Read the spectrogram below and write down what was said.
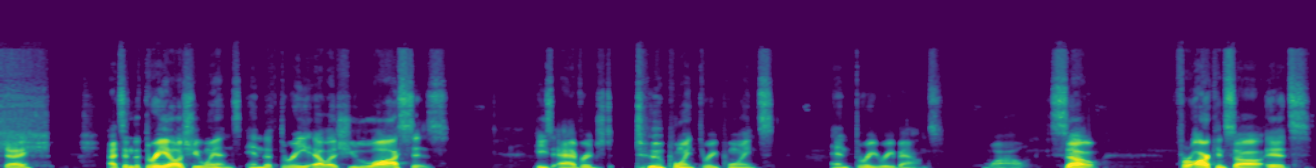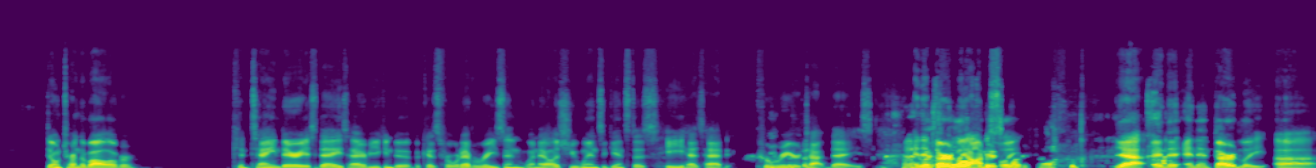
Okay. That's in the three LSU wins. In the three LSU losses, he's averaged 2.3 points and three rebounds. Wow. So for Arkansas, it's don't turn the ball over, contain Darius Days, however you can do it, because for whatever reason, when LSU wins against us, he has had career type days. And then thirdly, honestly, yeah, and then, and then thirdly, uh,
